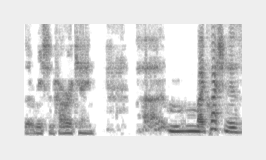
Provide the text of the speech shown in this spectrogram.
the recent hurricane. Uh, my question is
